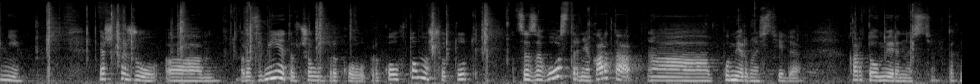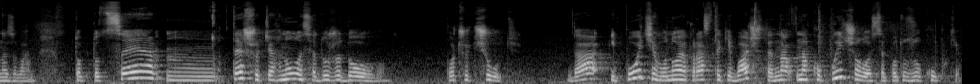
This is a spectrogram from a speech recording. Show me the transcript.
Ні. Я ж кажу, е, розумієте, в чому прикол? Прикол в тому, що тут це загострення, карта е, помірності йде, карта уміреності, так називаємо. Тобто це те, що тягнулося дуже довго, по чуть-чуть. Да? І потім воно якраз таки, бачите, накопичилося по тузу кубків.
